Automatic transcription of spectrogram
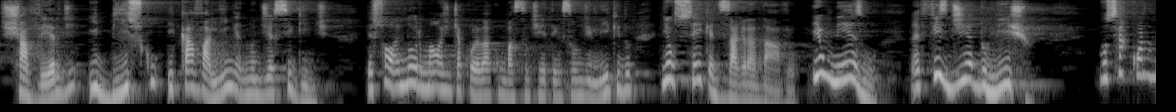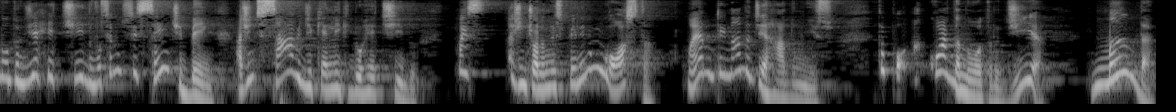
chá verde, hibisco e cavalinha no dia seguinte. Pessoal, é normal a gente acordar com bastante retenção de líquido e eu sei que é desagradável. Eu mesmo né, fiz dia do lixo. Você acorda no outro dia retido, você não se sente bem. A gente sabe de que é líquido retido, mas a gente olha no espelho e não gosta. Não é? Não tem nada de errado nisso. Então, pô, acorda no outro dia, manda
